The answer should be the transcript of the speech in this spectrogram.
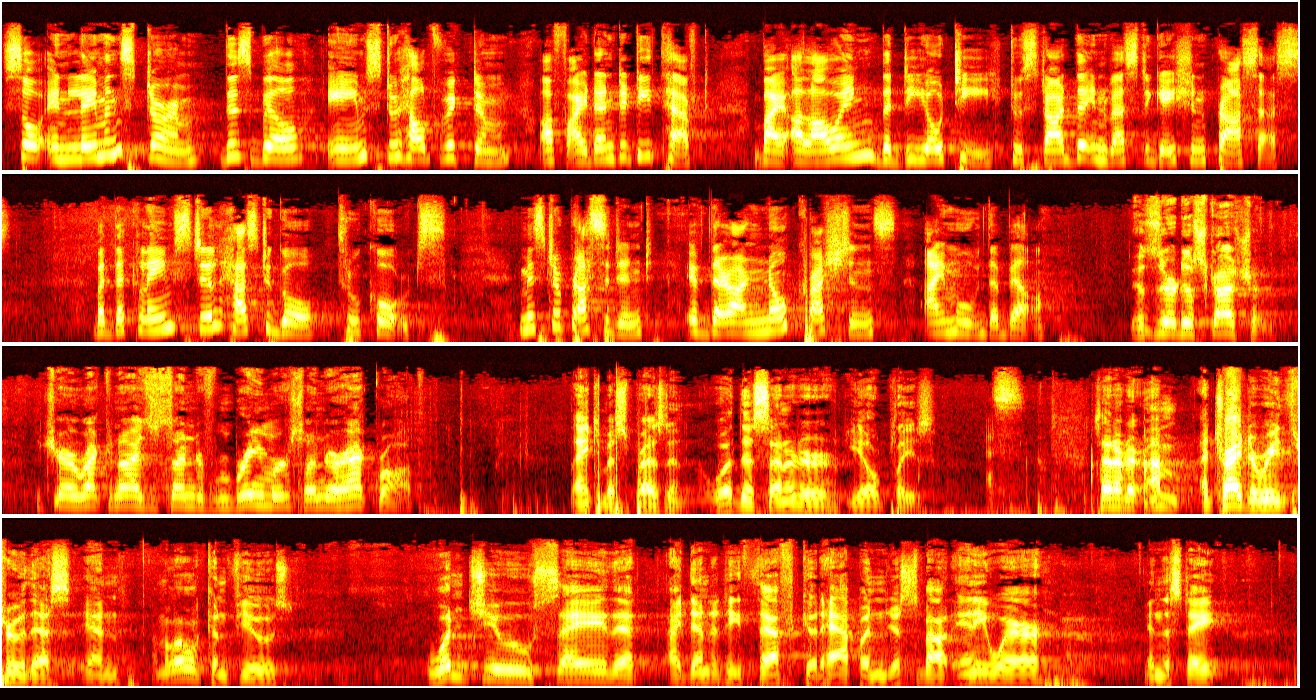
So, in layman's term, this bill aims to help victims of identity theft by allowing the DOT to start the investigation process. But the claim still has to go through courts. Mr. President, if there are no questions, I move the bill. Is there discussion? The chair recognizes senator from Bremer, Senator Heckroth. Thank you, Mr. President. Would the senator yield, please? Yes. Senator, I'm, I tried to read through this, and I'm a little confused. Wouldn't you say that identity theft could happen just about anywhere in the state?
